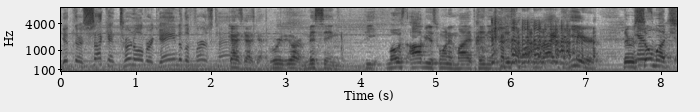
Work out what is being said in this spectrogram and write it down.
get their second turnover gain to the first half. Guys, guys, guys, we are missing the most obvious one, in my opinion. This one right here. There was so much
